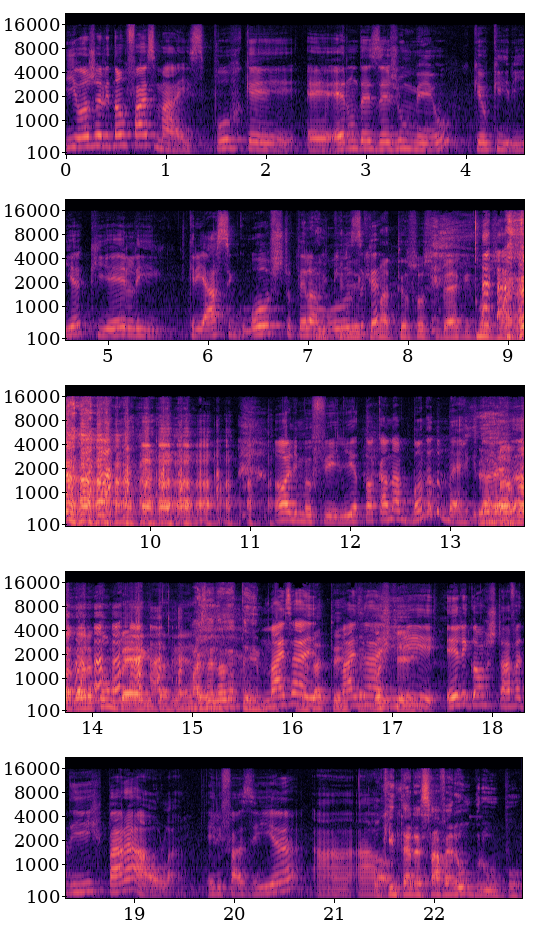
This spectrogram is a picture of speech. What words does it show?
E hoje ele não faz mais, porque é, era um desejo meu que eu queria que ele criasse gosto pela Ele queria música. que Matheus fosse Berg Gonzaga. Olha, meu filho, ia tocar na banda do Berg, Você tá estava vendo? agora com o Berg, tá vendo? Mas ainda dá tempo. Mas aí, dar tempo, mas é, aí gostei. ele gostava de ir para a aula. Ele fazia a, a O que interessava era o grupo.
